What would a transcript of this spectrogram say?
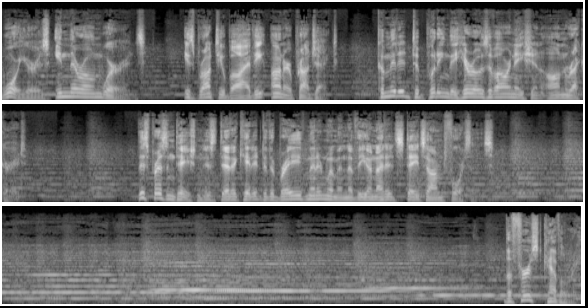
warriors in their own words, is brought to you by the Honor Project, committed to putting the heroes of our nation on record. This presentation is dedicated to the brave men and women of the United States Armed Forces. The 1st Cavalry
